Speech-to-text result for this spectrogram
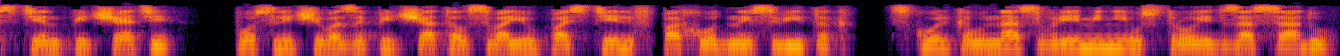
стен печати, после чего запечатал свою постель в походный свиток. Сколько у нас времени устроить засаду?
